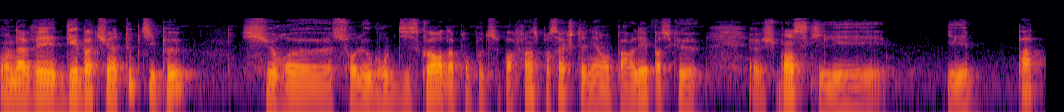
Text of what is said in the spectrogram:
on avait débattu un tout petit peu sur, euh, sur le groupe Discord à propos de ce parfum. C'est pour ça que je tenais à en parler parce que euh, je pense qu'il est, il est pas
